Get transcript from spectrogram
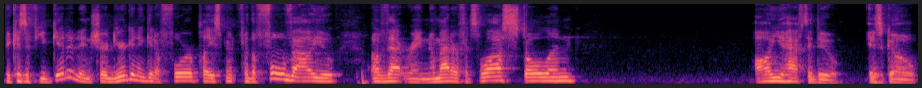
because if you get it insured, you're going to get a full replacement for the full value of that ring, no matter if it's lost, stolen. All you have to do is go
